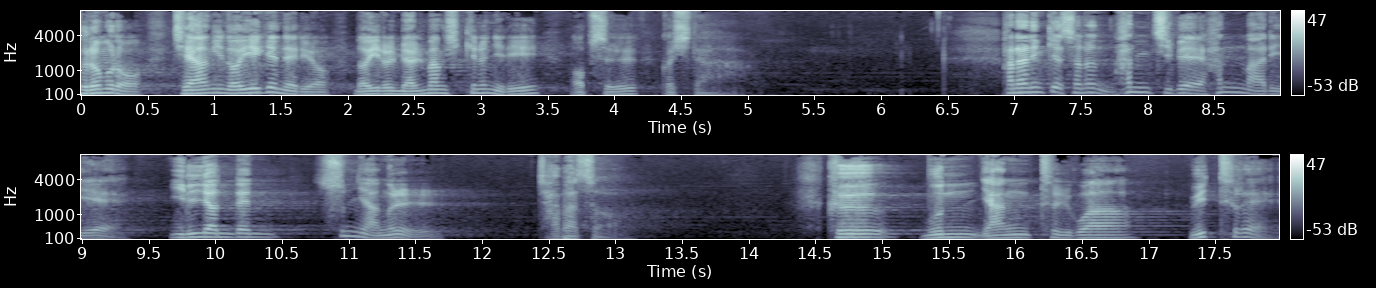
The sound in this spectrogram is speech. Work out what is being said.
그러므로 재앙이 너희에게 내려 너희를 멸망시키는 일이 없을 것이다. 하나님께서는 한 집에 한 마리에 1년 된 순양을 잡아서 그 문 양틀과 위틀에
